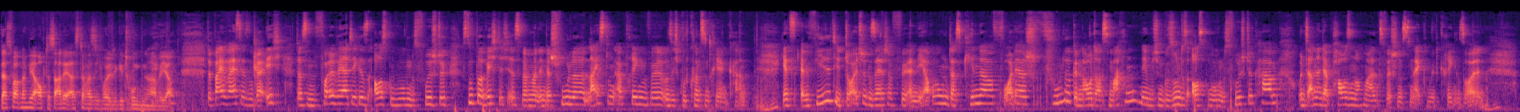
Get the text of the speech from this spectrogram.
Das war bei mir auch das allererste, was ich heute getrunken habe, ja. Dabei weiß ja sogar ich, dass ein vollwertiges, ausgewogenes Frühstück super wichtig ist, wenn man in der Schule Leistung erbringen will und sich gut konzentrieren kann. Mhm. Jetzt empfiehlt die Deutsche Gesellschaft für Ernährung, dass Kinder vor der Schule genau das machen, nämlich ein gesundes, ausgewogenes Frühstück haben und dann in der Pause nochmal einen Zwischensnack mitkriegen sollen. Mhm.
